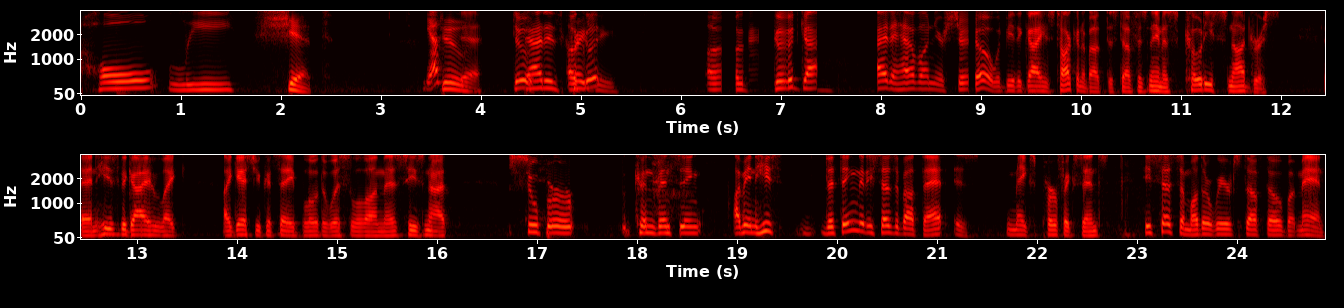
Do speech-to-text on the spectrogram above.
Holy shit. Yep. Dude, Yeah. Dude, that is a good- crazy. a, a good guy guy to have on your show would be the guy who's talking about this stuff. His name is Cody Snodgrass, and he's the guy who, like, I guess you could say, blow the whistle on this. He's not super convincing. I mean, he's the thing that he says about that is makes perfect sense. He says some other weird stuff though, but man,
